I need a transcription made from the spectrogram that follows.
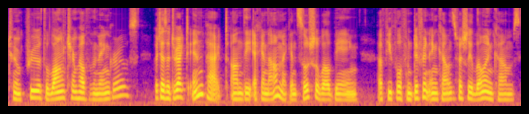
to improve the long-term health of the mangroves, which has a direct impact on the economic and social well-being of people from different incomes, especially low incomes,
